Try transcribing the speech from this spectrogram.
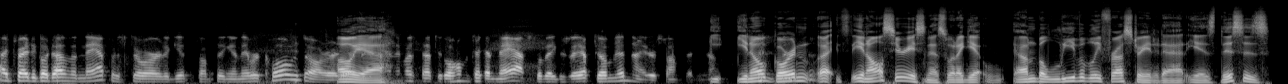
I tried to go down to the Napa store to get something, and they were closed already. Oh, yeah. "Man, they must have to go home and take a nap, so they can stay up till midnight or something. You know? You know, Gordon, uh, in all seriousness, what I get unbelievably frustrated at is this is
